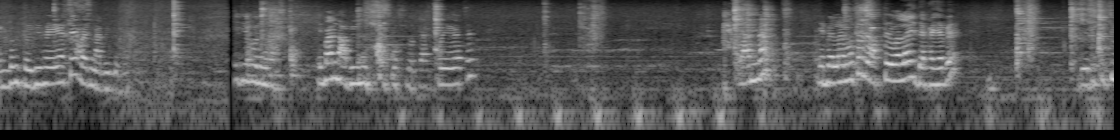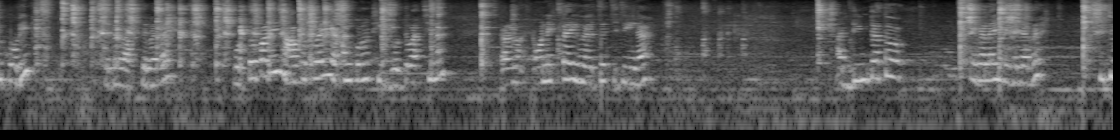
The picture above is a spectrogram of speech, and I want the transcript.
একদম তৈরি হয়ে গেছে, এবার নাবি। দেবো এই যে বন্ধুরা, এবার নামিয়ে নিচ্ছি পোস্তটা, হয়ে গেছে। রান্না এ বেলার মতো, রাত্রেবেলায় দেখা যাবে। যদি কিছু করি, সেটা রাত্রেবেলায়। করতেও পারি, নাও করতে পারি, এখন কোনো ঠিক বলতে পারছি না। কারণ অনেকটাই হয়েছে চিচিঙ্গা। আর ডিমটা তো এবেলায় লেগে যাবে। কিছু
